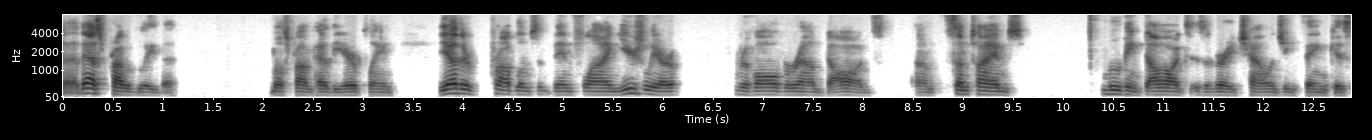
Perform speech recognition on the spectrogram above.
uh, that's probably the most problem I have the airplane. The other problems then flying usually are revolve around dogs. Um, sometimes moving dogs is a very challenging thing because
